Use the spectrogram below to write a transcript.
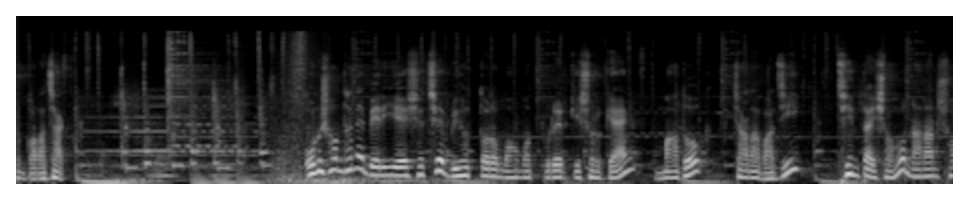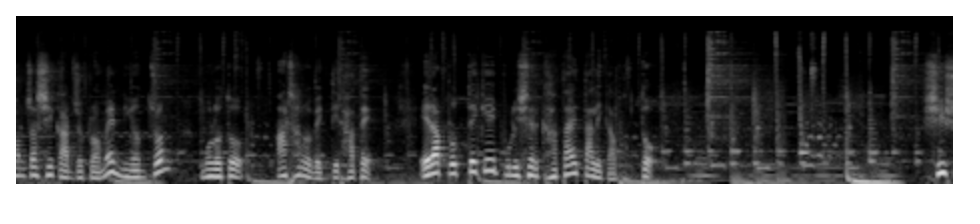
বিশ্লেষণ করা যাক। অনুসন্ধানে বেরিয়ে এসেছে বৃহত্তর মোহাম্মদপুরের কিশোর গ্যাং, মাদক, চাঁদাবাজি, ছিনতাই সহ নানান সন্ত্রাসী কার্যক্রমের নিয়ন্ত্রণ মূলত আঠারো ব্যক্তির হাতে। এরা প্রত্যেকেই পুলিশের খাতায় তালিকাভুক্ত। শীর্ষ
